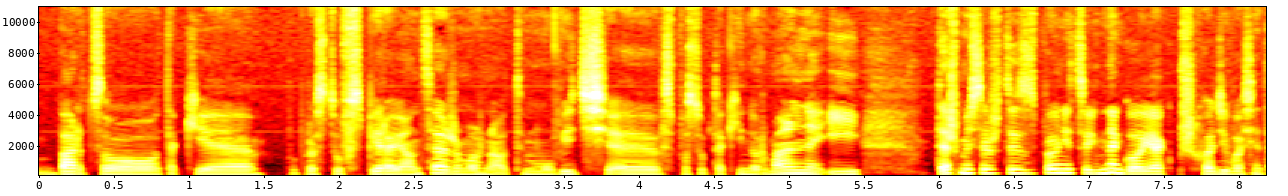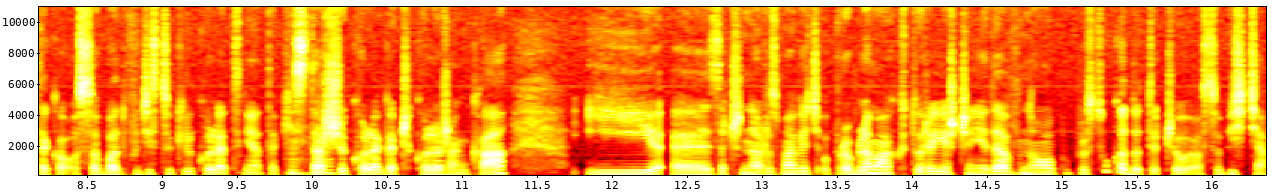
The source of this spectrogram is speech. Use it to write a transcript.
bardzo takie po prostu wspierające, że można o tym mówić e, w sposób taki normalny i też myślę, że to jest zupełnie co innego, jak przychodzi właśnie taka osoba dwudziestokilkuletnia, taki Mhm. starszy kolega czy koleżanka i e, zaczyna rozmawiać o problemach, które jeszcze niedawno po prostu go dotyczyły osobiście.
